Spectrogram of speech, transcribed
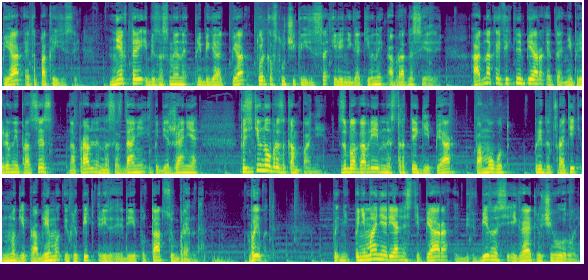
пиар – это по кризисы. Некоторые бизнесмены прибегают к пиар только в случае кризиса или негативной обратной связи. Однако эффективный пиар – это непрерывный процесс, направленный на создание и поддержание позитивного образа компании. Заблаговременные стратегии пиар помогут предотвратить многие проблемы и укрепить репутацию бренда. Вывод. Понимание реальности пиара в бизнесе играет ключевую роль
